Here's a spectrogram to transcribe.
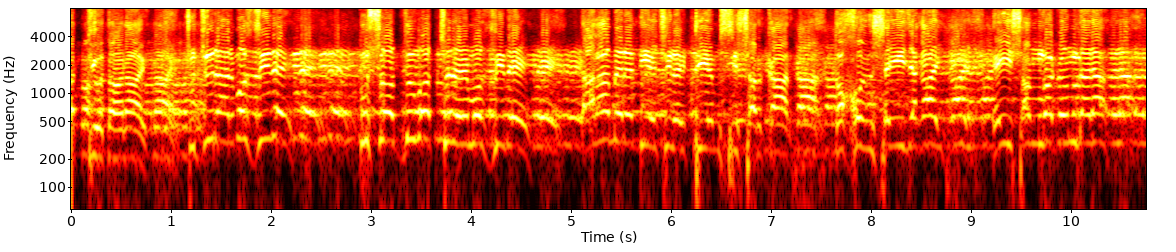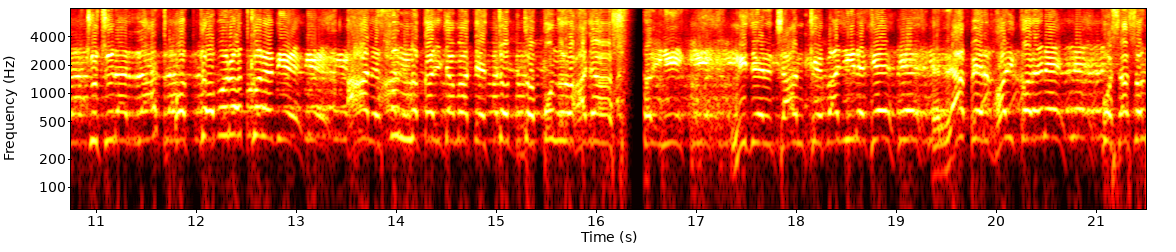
আত্মীয়তা নাই। চুচুরার মসজিদে, দুশো দু বছরের মসজিদে তালা মেরে দিয়েছিল টিএমসি সরকার। তখন সেই জায়গায়, এই সংগঠন দ্বারা চুচুড়ার রাজপথকে অবরোধ করে দিয়ে আলে সুন্নতাল জামাতে চোদ্দ, পনেরো হাজার সৈনিক নিজের জানকে বাজি রেখে র্যাপের ভয় করে নে, প্রশাসন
